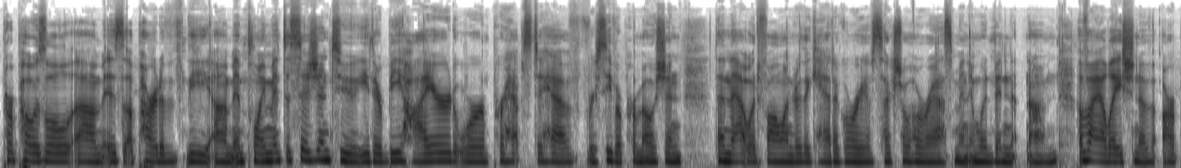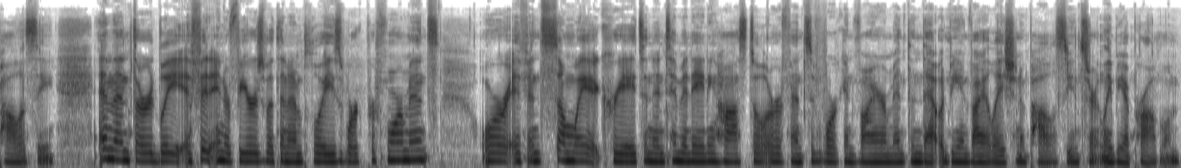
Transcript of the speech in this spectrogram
proposal um, is a part of the um, employment decision to either be hired or perhaps to have receive a promotion, then that would fall under the category of sexual harassment and would have been um, a violation of our policy. And then thirdly, if it interferes with an employee's work performance or if in some way it creates an intimidating, hostile, or offensive work environment, then that would be in violation of policy and certainly be a problem.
